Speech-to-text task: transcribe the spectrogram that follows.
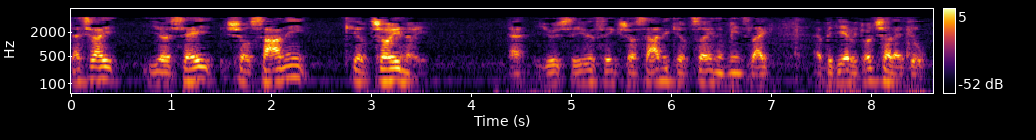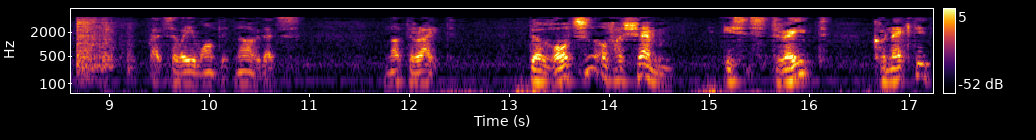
That's why you say shosani kirtzoinoi. Uh, you, you think shosani kirtzoinoi means like a b'diavad, what shall I do? That's the way you want it. No, that's not right. The Rotzen of Hashem is straight connected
